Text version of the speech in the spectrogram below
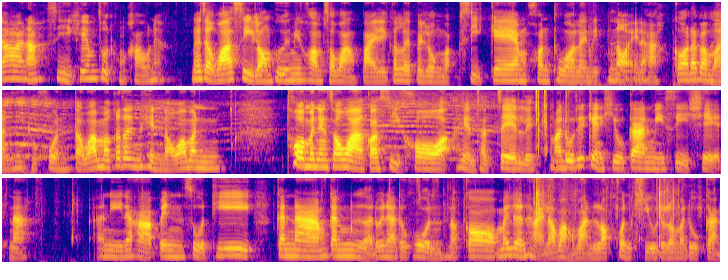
ได้นะ สีเข้มสุดของเขาเนี่ย เนื่องจากว่าสีรองพื้นมีความสว่างไปก็เลยไปลงแบบสีแก้มคอนทัวร์อะไรนิดหน่อยนะคะ ก็ได้ประมาณนี้ทุกคน แต่ว่ามันก็จะเห็นเนาะว่ามันโทนมันยังสว่างกว่าสีคออะเห็นชัดเจนเลย มาดูที่เขียนคิ้วกันมีสีเฉดนะ อันนี้นะคะเป็นสูตรที่กันน้ำกันเหงื่อด้วยนะทุกคน แล้วก็ไม่เลือนหายระหว่างวันล็อกขนคิ้วเดี๋ยวเรามาดูกัน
